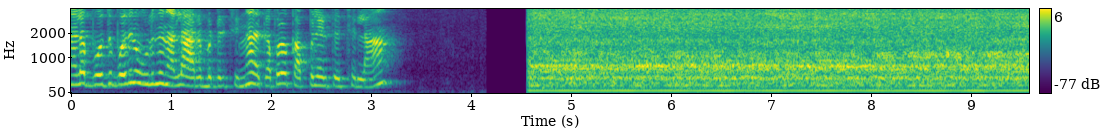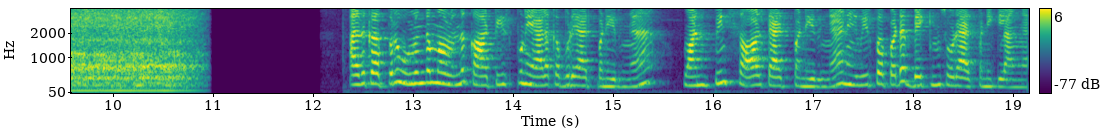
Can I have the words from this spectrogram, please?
நல்லா பொது பொதுன்னு உளுந்து நல்லா அரைப்பட்டுருச்சுங்க அதுக்கப்புறம் ஒரு கப்பில் எடுத்து வச்சிடலாம். அதுக்கப்புறம் உளுந்த மாவு வந்து கால் டீஸ்பூன் ஏலக்காய் பொடி ஆட் பண்ணிடுங்க ஒன் பிஞ்ச் சால்ட் ஆட் பண்ணிடுங்க நீங்கள் விருப்பப்பட்ட பேக்கிங் சோடா ஆட் பண்ணிக்கலாங்க.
